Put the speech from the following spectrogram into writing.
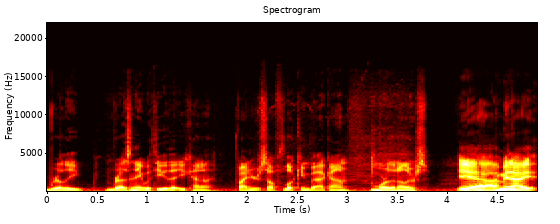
really resonate with you that you kind of find yourself looking back on more than others? Yeah, I mean, I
